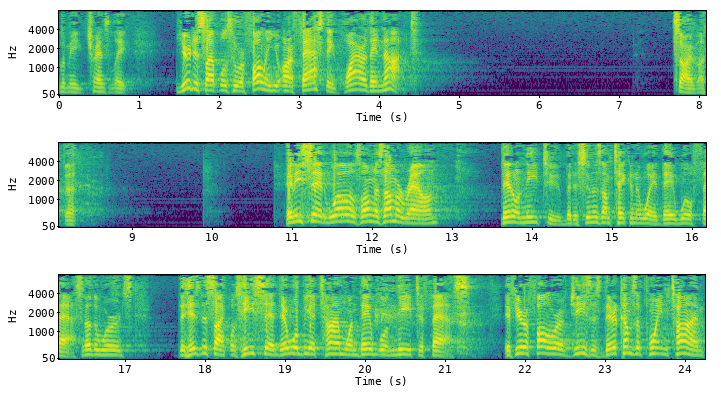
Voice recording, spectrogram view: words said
Let me translate. Your disciples who are following you aren't fasting. Why are they not? Sorry about that. And he said, Well, as long as I'm around, they don't need to, but as soon as I'm taken away, they will fast. In other words, the, his disciples, he said there will be a time when they will need to fast. If you're a follower of Jesus, there comes a point in time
